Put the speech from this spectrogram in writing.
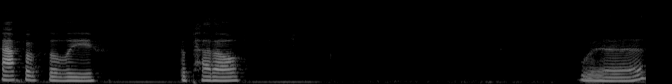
half of the leaf, the petal, with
